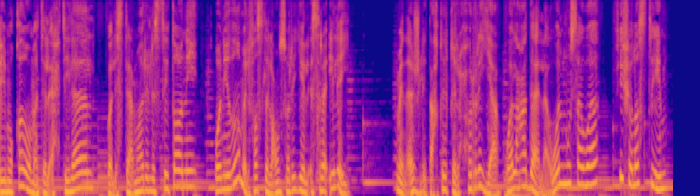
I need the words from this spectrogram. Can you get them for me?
لمقاومة الاحتلال والاستعمار الاستيطاني ونظام الفصل العنصري الإسرائيلي. من أجل تحقيق الحرية والعدالة والمساواة في فلسطين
